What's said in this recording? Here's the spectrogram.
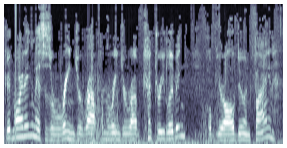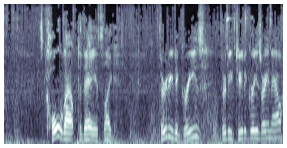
Good morning, this is Ranger Rob from Ranger Rob Country Living. Hope you're all doing fine. It's cold out today, it's like 30 degrees, 32 degrees right now.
